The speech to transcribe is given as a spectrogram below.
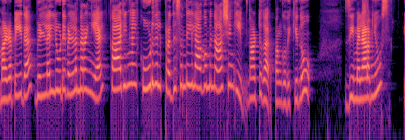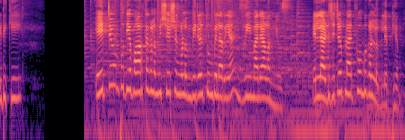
മഴ പെയ്ത് വിള്ളലിലൂടെ വെള്ളമിറങ്ങിയാൽ കാര്യങ്ങൾ കൂടുതൽ പ്രതിസന്ധിയിലാകുമെന്ന ആശങ്കയും നാട്ടുകാർ പങ്കുവയ്ക്കുന്നു. മലയാളം ന്യൂസ് ഇടുക്കി. ഏറ്റവും പുതിയ വാർത്തകളും വിശേഷങ്ങളും വിരൽ തുമ്പിലറിയാൻ സി മലയാളം ന്യൂസ്. എല്ലാ ഡിജിറ്റൽ പ്ലാറ്റ്ഫോമുകളിലും ലഭ്യം.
